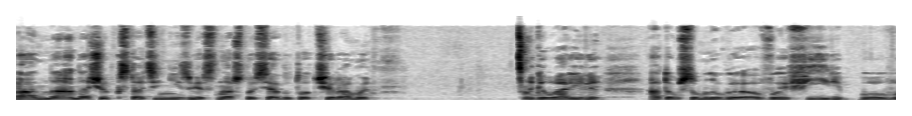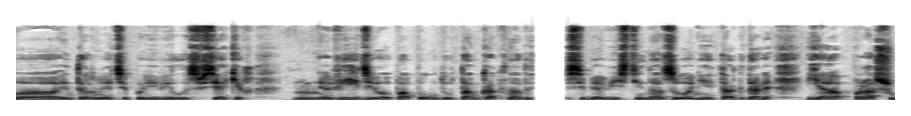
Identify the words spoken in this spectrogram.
а, на, насчет, кстати, неизвестно на что сядут. Вот вчера мы говорили о том, что много в эфире, в интернете появилось всяких видео по поводу там, как надо себя вести на зоне и так далее. Я прошу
